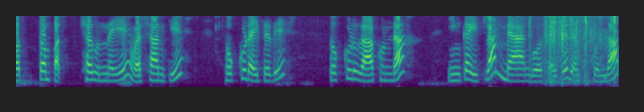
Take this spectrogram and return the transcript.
మొత్తం పచ్చగా ఉన్నాయి వర్షానికి. తొక్కుడు అవుతుంది తొక్కుడు కాకుండా ఇంకా ఇట్లా మ్యాంగోస్ అయితే తెంపుకుందాం.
